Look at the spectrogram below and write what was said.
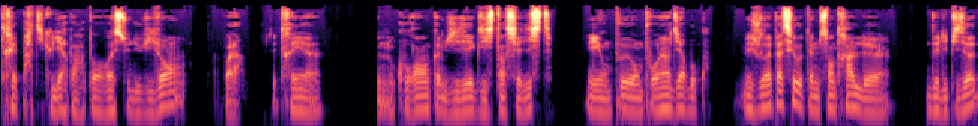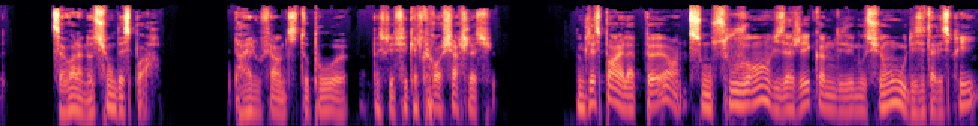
très particulière par rapport au reste du vivant. Voilà. C'est très, euh, courant, comme je disais, existentialiste. Et on peut, on pourrait en dire beaucoup. Mais je voudrais passer au thème central de, de l'épisode, savoir la notion d'espoir. Pareil, vous faire un petit topo euh, parce que j'ai fait quelques recherches là-dessus. Donc l'espoir et la peur sont souvent envisagés comme des émotions ou des états d'esprit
